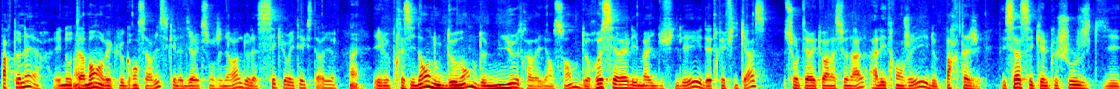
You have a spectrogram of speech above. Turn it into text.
partenaires, et notamment avec le grand service qui est la Direction générale de la sécurité extérieure. Et le président nous demande de mieux travailler ensemble, de resserrer les mailles du filet et d'être efficace sur le territoire national, à l'étranger, et de partager. Et ça, c'est quelque chose qui est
